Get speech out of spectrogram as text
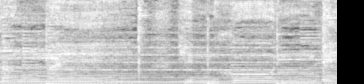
Nang ngày hiên khôn em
